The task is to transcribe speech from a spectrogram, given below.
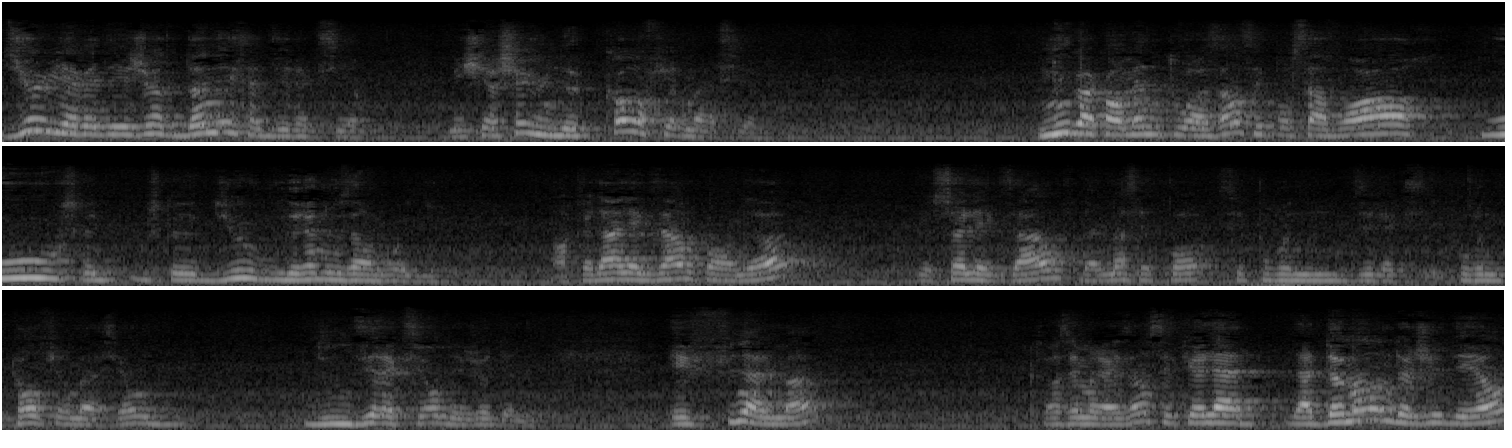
Dieu lui avait déjà donné sa direction, mais il cherchait une confirmation. Nous, quand on mène toison, c'est pour savoir où ce, que, Dieu voudrait nous envoyer. Alors que dans l'exemple qu'on a, le seul exemple, finalement, c'est pas, c'est pour une direction, pour une confirmation d'une direction déjà donnée. Et finalement, troisième raison, c'est que la, demande de Gédéon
